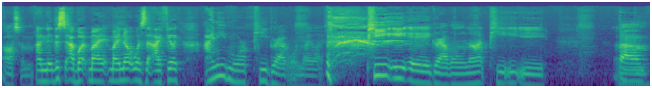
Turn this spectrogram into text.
awesome. And this, uh, but my my note was that I feel like I need more pea gravel in my life. P E A gravel, not P E E. um,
